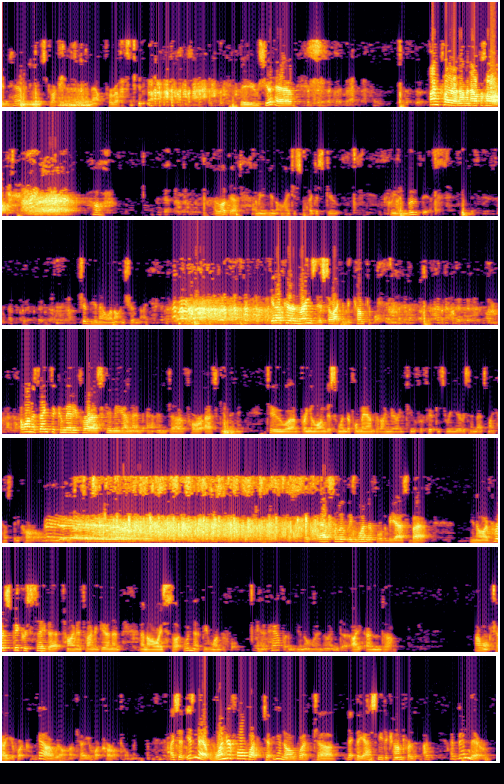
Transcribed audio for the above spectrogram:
didn't have any instructions written out for us. you should have. I'm Clara and I'm an alcoholic. Oh. I love that. I mean, you know, I just, I just do. Going to move this. Should be an Al-Anon, shouldn't I? Get up here and arrange this so I can be comfortable. I want to thank the committee for asking me and, and, and uh, for asking me to uh, bring along this wonderful man that I'm married to for 53 years, and that's my husband, Carl. It's absolutely wonderful to be asked back. You know, I've heard speakers say that time and time again, and and I always thought, wouldn't that be wonderful? And it happened, you know, and and uh, I and uh, I won't tell you what. Yeah, I will. I'll tell you what Carl told me. I said, "Isn't that wonderful? What uh, you know? What uh, they asked me to come for? I've I've been there.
